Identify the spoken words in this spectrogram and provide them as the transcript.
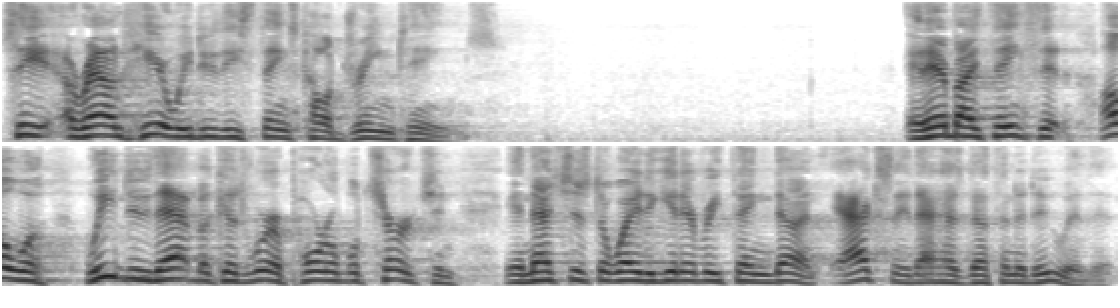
See, around here we do these things called dream teams. And everybody thinks that, oh, well, we do that because we're a portable church and, and that's just a way to get everything done. Actually, that has nothing to do with it.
